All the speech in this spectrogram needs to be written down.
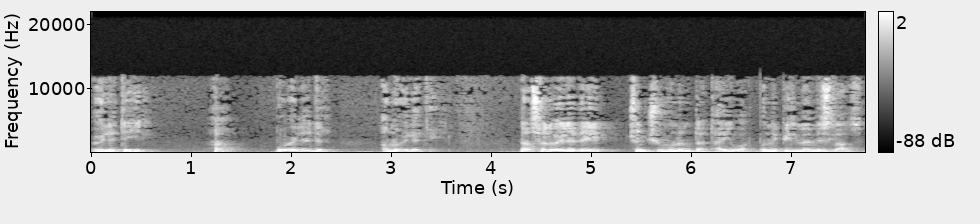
Öyle değil. Ha bu öyledir ama öyle değil. Nasıl öyle değil? Çünkü bunun detayı var. Bunu bilmemiz lazım.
